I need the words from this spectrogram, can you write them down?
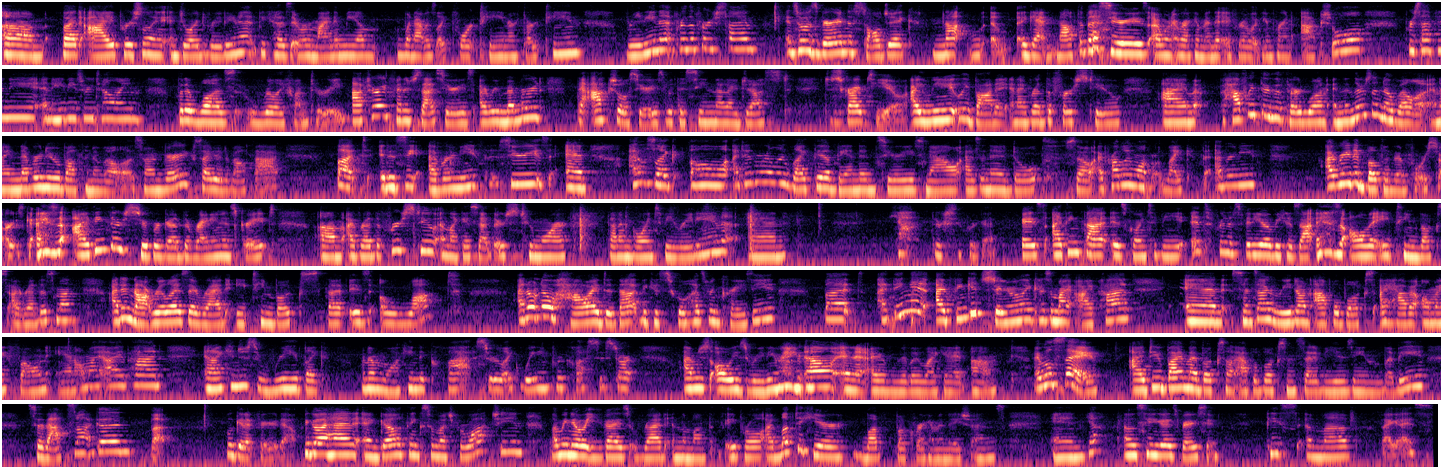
Um, but I personally enjoyed reading it because it reminded me of when I was like 14 or 13 reading it for the first time. And so it was very nostalgic. Not again not the best series. I wouldn't recommend it if you're looking for an actual persephone and hades retelling but it was really fun to read. After i finished that series i remembered the actual series with the scene that i just described to you. I immediately bought it and i've read the first two. I'm halfway through the third one and then there's a novella and i never knew about the novella so i'm very excited about that but it is the Everneath series and I was like, oh, I didn't really like the Abandoned series now as an adult, so I probably won't like the Everneath. I rated both of them four stars, guys. I think they're super good. The writing is great. Um, I've read the first two, and like I said, there's two more that I'm going to be reading, and they're super good. Guys, I think that is going to be it for this video because that is all the 18 books I read this month. I did not realize I read 18 books. That is a lot. I don't know how I did that because school has been crazy, but I think it I think it's generally because of my iPad and since I read on Apple Books, I have it on my phone and on my iPad and I can just read like when I'm walking to class or like waiting for class to start. I'm just always reading right now and I really like it. Um, I will say, I do buy my books on Apple Books instead of using Libby, so that's not good, but we'll get it figured out. We go ahead and go. Thanks so much for watching. Let me know what you guys read in the month of April. I'd love to hear love book recommendations. And yeah, I will see you guys very soon. Peace and love. Bye guys.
